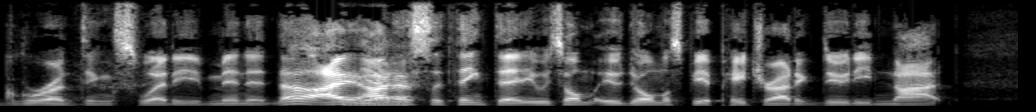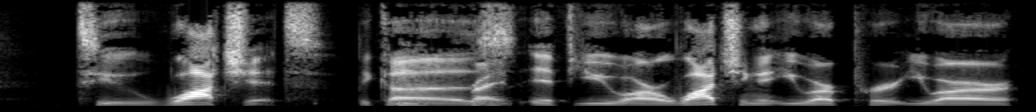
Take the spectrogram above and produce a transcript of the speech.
grunting, sweaty minute. No, I Yeah. honestly think that it was it would almost be a patriotic duty not to watch it because Mm, right. if you are watching it, you are per, you are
